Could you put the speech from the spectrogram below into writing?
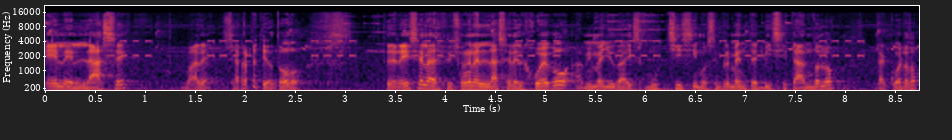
el enlace ¿Vale? Se ha repetido todo Tendréis en la descripción el enlace del juego A mí me ayudáis muchísimo simplemente visitándolo ¿De acuerdo?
